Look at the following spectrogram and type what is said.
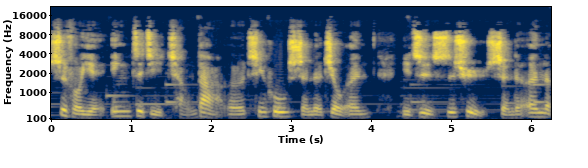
是否也因自己强大而轻忽神的救恩，以致失去神的恩呢？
